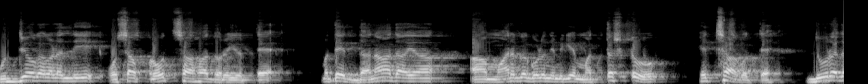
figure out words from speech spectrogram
ಉದ್ಯೋಗಗಳಲ್ಲಿ ಹೊಸ ಪ್ರೋತ್ಸಾಹ ದೊರೆಯುತ್ತೆ. ಮತ್ತೆ ಧನಾದಾಯ, ಆ ಮಾರ್ಗಗಳು ನಿಮಗೆ ಮತ್ತಷ್ಟು ಹೆಚ್ಚಾಗುತ್ತೆ. ದೂರದ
